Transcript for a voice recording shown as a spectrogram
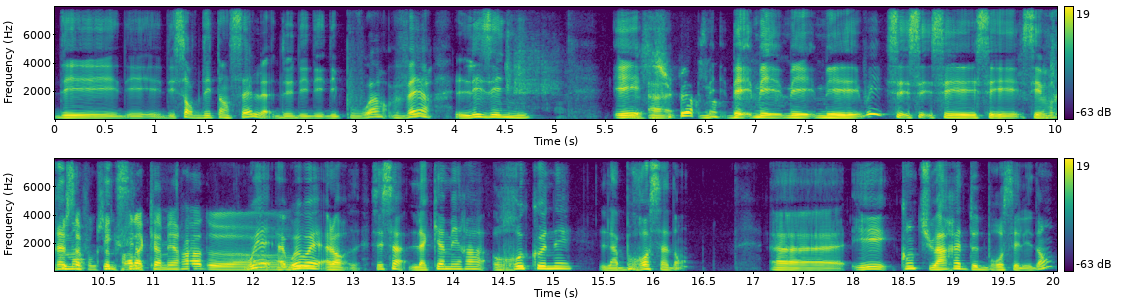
des, des, sortes d'étincelles, des, des, pouvoirs vers les ennemis. Et c'est euh, super. Mais, mais, mais, mais, oui, c'est vraiment. Ça fonctionne par la caméra de. Ouais, ah, ouais, ouais. Alors, c'est ça. La caméra reconnaît la brosse à dents. Euh, et quand tu arrêtes de te brosser les dents,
